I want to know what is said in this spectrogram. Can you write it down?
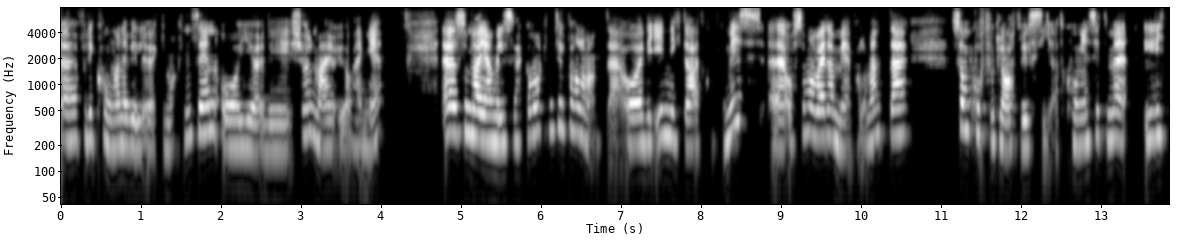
eh, fordi kongene ville øke makten sin og gjøre de selv mer uavhengige. Som da igjen ville svekke makten til parlamentet. Og De inngikk da et kompromiss og samarbeidet med parlamentet som kort forklart vil si at kongen sitter med litt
